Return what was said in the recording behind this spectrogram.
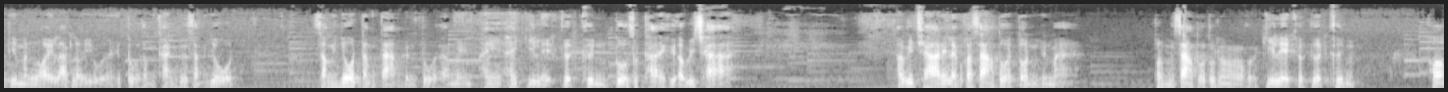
ชน์ที่มันร้อยรัดเราอยู่ไอตัวสำคัญคือสังโยชน์สังโยชน์ต่างๆ เป็นตัวทำให้ให้ให้กิเลสเกิดขึ้น ตัวสุดท้ายคืออวิชชา อวิชชานี่แหละมันก็สร้างตัวตนขึ้นมาพอมันสร้างตัวตนขึ้นมากิเลสก็เกิดขึ้น เพราะ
